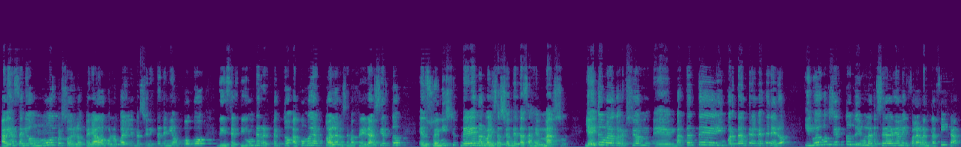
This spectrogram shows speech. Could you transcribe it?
habían salido muy por sobre lo esperado, por lo cual el inversionista tenía un poco de incertidumbre respecto a cómo iba a actuar la Reserva Federal, ¿cierto?, en su inicio de normalización de tasas en marzo. Y ahí tuvimos una corrección eh, bastante importante en el mes de enero, y luego, ¿cierto?, tuvimos la tercera variable que fue la renta fija,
